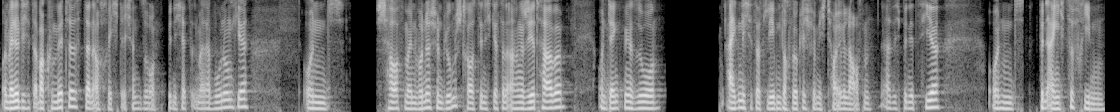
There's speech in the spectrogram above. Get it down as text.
und wenn du dich jetzt aber committest, dann auch richtig. Und so bin ich jetzt in meiner Wohnung hier und schaue auf meinen wunderschönen Blumenstrauß, den ich gestern arrangiert habe und denke mir so, eigentlich ist das Leben doch wirklich für mich toll gelaufen. Also ich bin jetzt hier und bin eigentlich zufrieden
